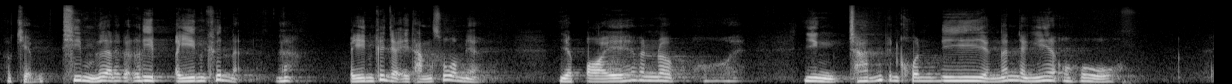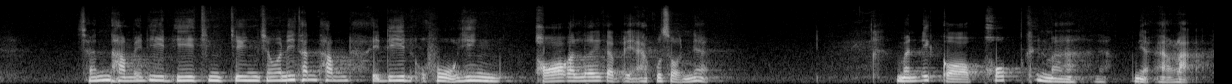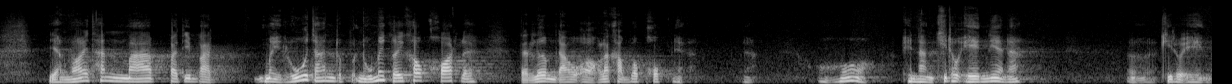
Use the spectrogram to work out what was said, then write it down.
เอาเข็มทิ่มเลือดแล้วก็รีบปีนขึ้นอะนะ ปีนขึ้นจากไอ้ถังส้วมเนี่ย อย่าปล่อยให้มันแบบโอ้ยยิ่งฉันเป็นคนดีอย่างนั้นอย่างนี้โอ้โหฉันทำไอ้ดีดีจริงๆฉันวันนี้ท่านทำได้ดีโอ้โหยิ่งพอกันเลยกับไอ้อกุศลเนี่ย มันได้ก่อพบขึ้นมาเนี่ยเอาละอย่างน้อยท่านมาปฏิบัติ ไม่รู้จารย์หนูไม่เคยเข้าคอร์สเลย แต่เริ่มเดาออกแล้วคำว่าพบเนี่ยโอ้ ไอ้นั่งคิดเอาเองเนี่ยนะเออคิดเอาเอง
